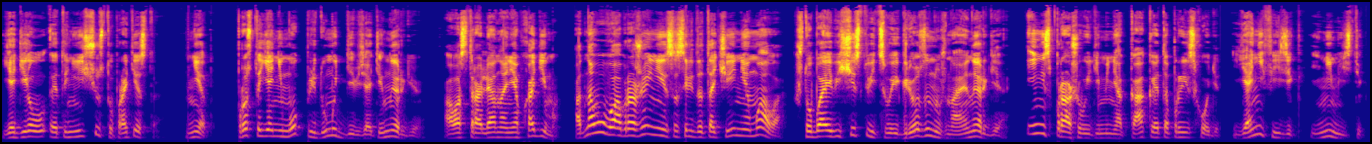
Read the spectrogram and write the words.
Я делал это не из чувства протеста. Нет, просто я не мог придумать, где взять энергию. А в Австралии она необходима. Одного воображения и сосредоточения мало. Чтобы овеществить свои грезы, нужна энергия. И не спрашивайте меня, как это происходит. Я не физик и не мистик.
